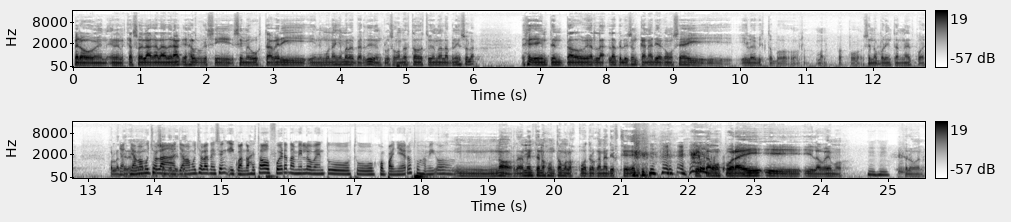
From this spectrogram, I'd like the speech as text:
pero en, en el caso de la gala drag es algo que sí, sí me gusta ver y, y ningún año me lo he perdido. Incluso cuando he estado estudiando en la península, he intentado ver la, la televisión canaria como sea y, y- y lo he visto por, bueno, pues por, si no por internet, pues por la Ya- tele. llama, no, mucho por la, satélite. llama mucho la atención. Y cuando has estado fuera también lo ven tus, tus compañeros, tus amigos. Mm, No, realmente nos juntamos los cuatro canarios que, que estamos por ahí y, y lo vemos. Ujú. Pero bueno.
